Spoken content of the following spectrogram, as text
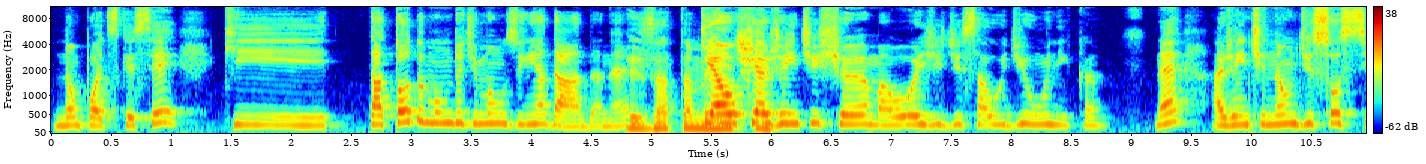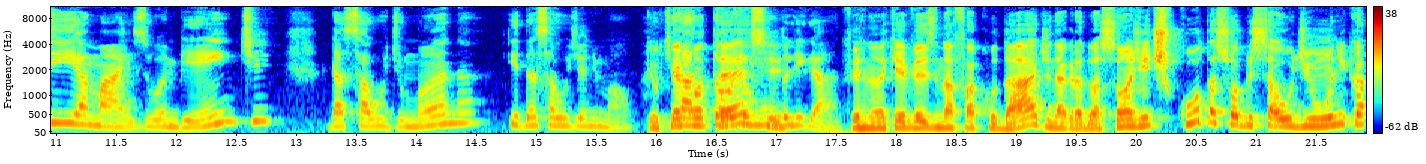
não pode esquecer que tá todo mundo de mãozinha dada, né? Exatamente. que é o que a gente chama hoje de saúde única, né? A gente não dissocia mais o ambiente da saúde humana e da saúde animal. E o que tá todo acontece, mundo ligado. Fernanda, que às vezes na faculdade, na graduação, a gente escuta sobre saúde única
